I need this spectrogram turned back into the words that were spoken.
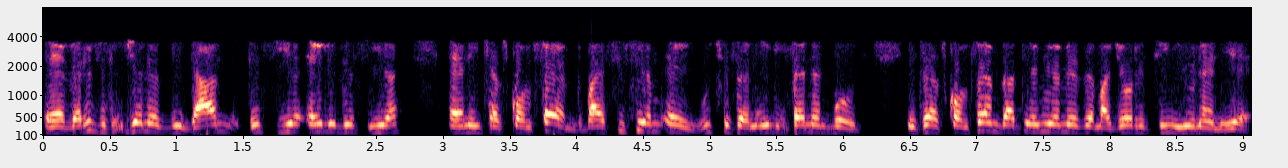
Uh, verification has been done this year, early this year, and it has confirmed by CCMA, which is an independent board, it has confirmed that NUM is a majority union here.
